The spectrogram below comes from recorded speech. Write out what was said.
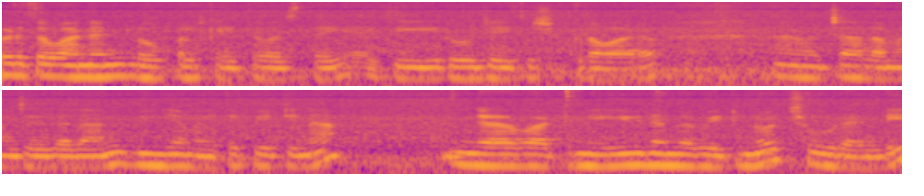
పెడతావానని లోపలికి అయితే వస్తాయి. అయితే ఈరోజు అయితే శుక్రవారం. చాలా మంచిది కదా అని బియ్యం అయితే పెట్టిన. ఇంకా వాటిని ఏ విధంగా పెట్టినో చూడండి.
